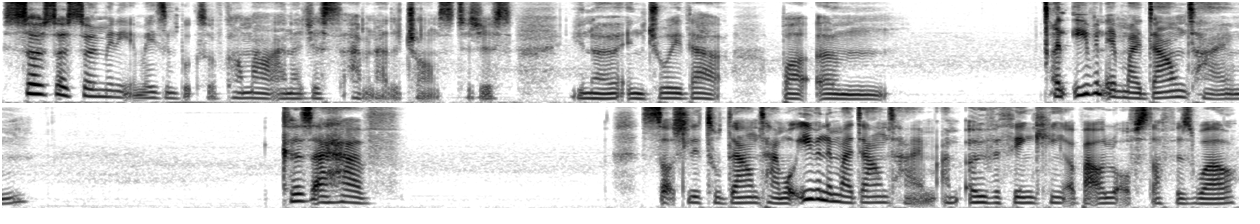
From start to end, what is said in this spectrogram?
So so so many amazing books have come out and I just haven't had a chance to just, you know, enjoy that. But um and even in my downtime because I have such little downtime, or even in my downtime, I'm overthinking about a lot of stuff as well.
